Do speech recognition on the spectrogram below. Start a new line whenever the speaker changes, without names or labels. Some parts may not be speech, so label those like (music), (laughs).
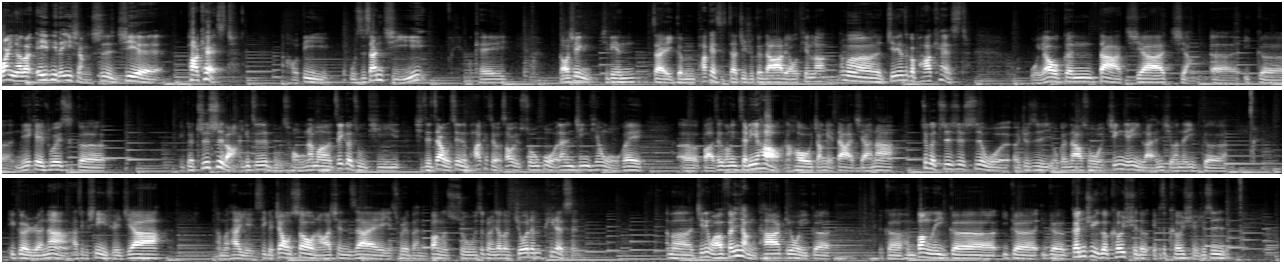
欢迎来到 AB 的异想世界 Podcast，然后第五十三集，OK，高兴今天再跟 Podcast 再继续跟大家聊天啦。那么今天这个 Podcast，我要跟大家讲呃一个，你也可以说是个一个知识吧，一个知识补充。那么这个主题其实在我之前的 Podcast 有稍微说过，但是今天我会呃把这个东西整理好，然后讲给大家。那这个知识是我呃，就是有跟大家说，我今年以来很喜欢的一个一个人啊，他是个心理学家，那么他也是一个教授，然后现在也出了一本很棒的书，这个人叫做 Jordan Peterson。那么今天我要分享他给我一个一个很棒的一个一个一个根据一个科学的，也不是科学，就是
